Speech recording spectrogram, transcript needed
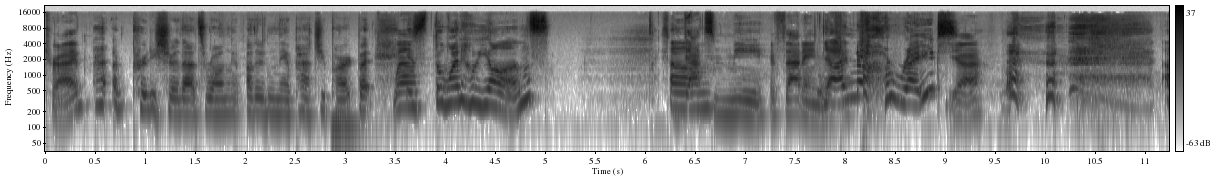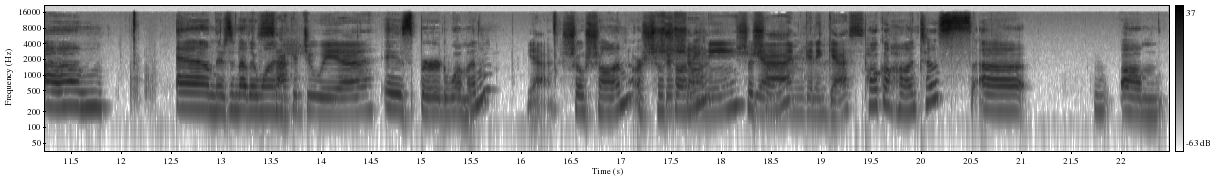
tribe. I'm pretty sure that's wrong, other than the Apache part. But Well- is the one who yawns. That's me, if that ain't me. I know, right? Yeah. Um, and there's another one Sacagawea. is Bird Woman, Yeah. Shoshan or Shoshone. Shoshone. Yeah, I'm going to guess. Pocahontas, uh, um,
